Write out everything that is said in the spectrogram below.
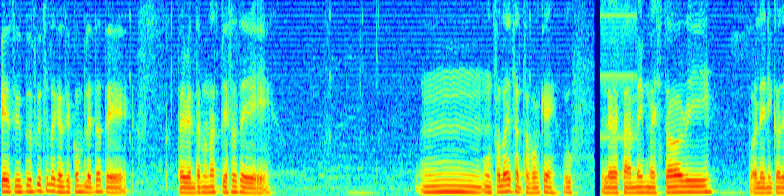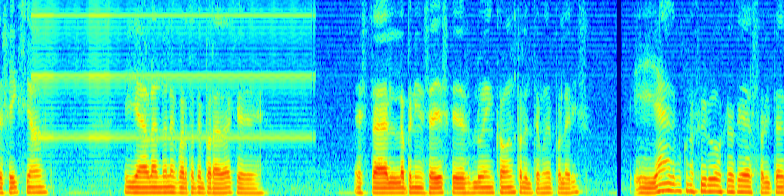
Que si tú escuchas la canción completa te, te avientan unas piezas de... Mm, un solo de saxofón que... Uff. Luego está Make My Story, Polémico de Fiction. Y ya hablando en la cuarta temporada que está el opening 6 que es Blue and Cone por el tema de Polaris. Y ya de Boku no Hero creo que hasta ahorita,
